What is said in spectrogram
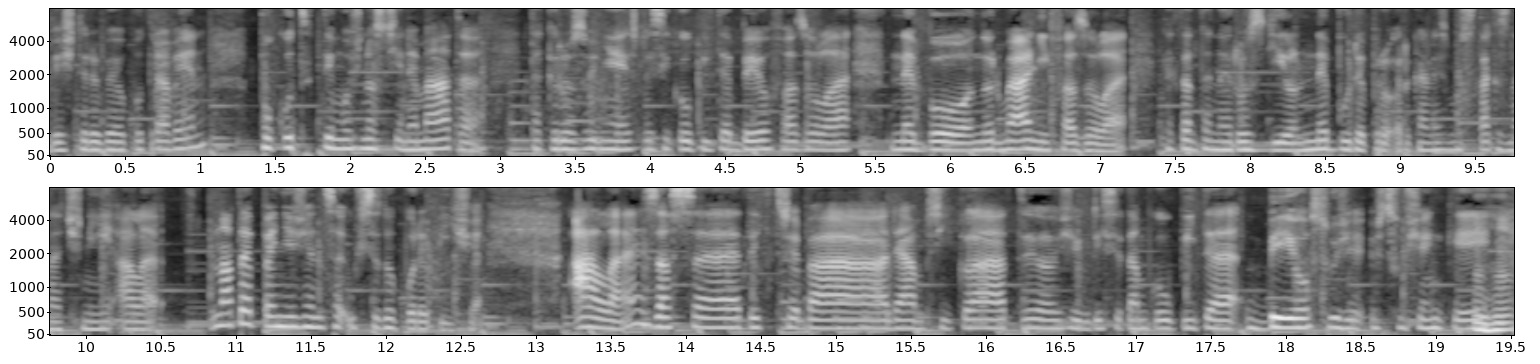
běžte do biopotravin. Pokud ty možnosti nemáte, tak rozhodně, jestli si koupíte biofazole nebo normální fazole, tak tam ten rozdíl nebude pro organismus tak značný, ale na té peněžence už se to podepíše. Ale zase teď třeba dám příklad, že když si tam koupíte bio sušenky mm-hmm. uh,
